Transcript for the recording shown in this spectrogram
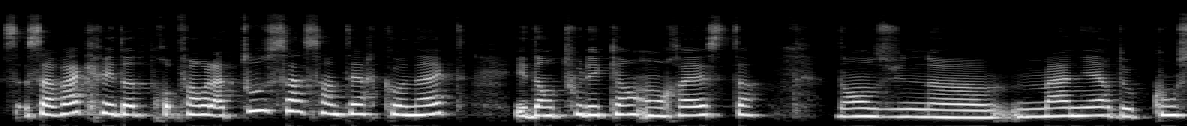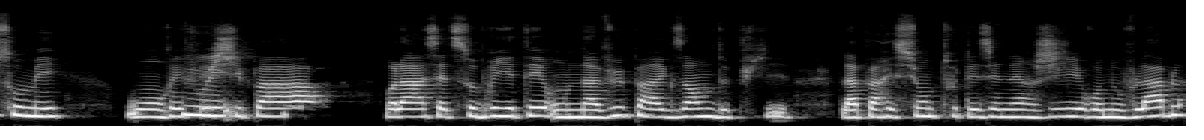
Ça, va créer d'autres. Enfin voilà, tout ça s'interconnecte et dans tous les cas, on reste dans une euh, manière de consommer où on réfléchit pas voilà, à cette sobriété. On a vu par exemple depuis l'apparition de toutes les énergies renouvelables,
